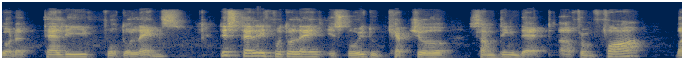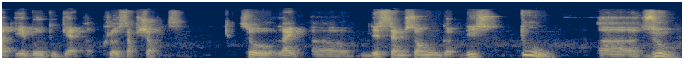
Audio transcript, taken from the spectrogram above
got a telephoto lens. This telephoto lens is for you to capture something that uh, from far, but able to get a close-up shots. So like uh, this Samsung got these two uh, zoom.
